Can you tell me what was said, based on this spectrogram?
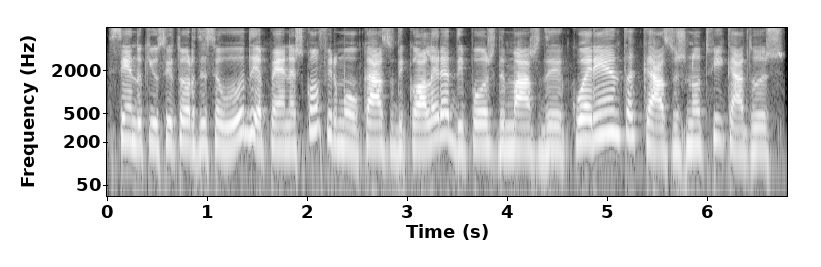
sendo que o setor de saúde apenas confirmou o caso de cólera depois de mais de 40 casos notificados.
